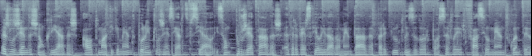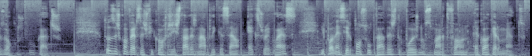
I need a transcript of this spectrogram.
As legendas são criadas automaticamente por inteligência artificial e são projetadas através de realidade aumentada para que o utilizador possa ler facilmente quando tem os óculos colocados. Todas as conversas ficam registadas na aplicação X-Ray Glass e podem ser consultadas depois no smartphone a qualquer momento.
